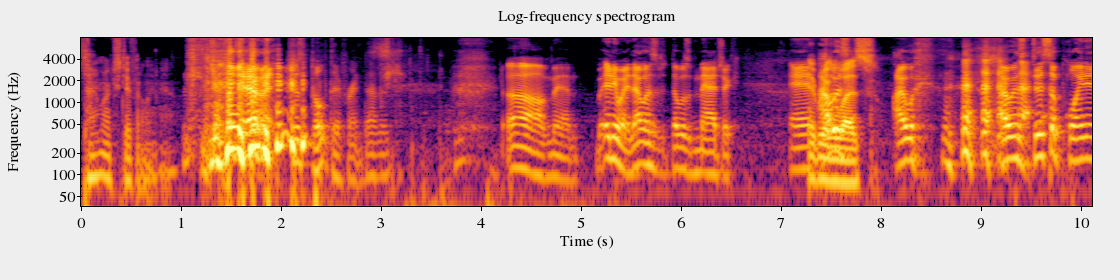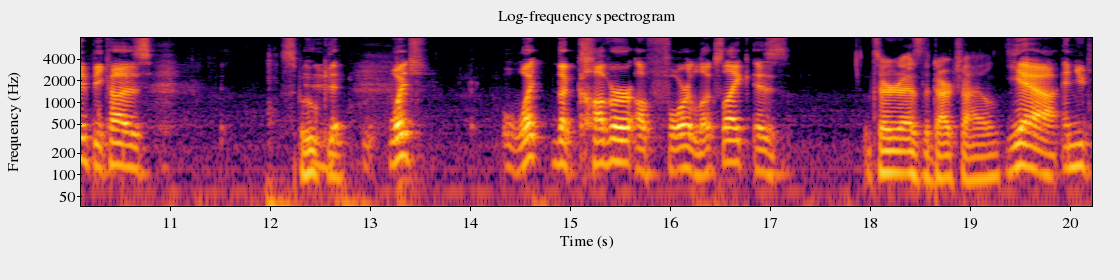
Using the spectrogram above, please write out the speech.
Time works differently, man. just built different, doesn't it? Oh man. But anyway, that was that was magic. And It I really was, was. I was I was disappointed because Spooky. the, what what the cover of four looks like is It's her as the Dark Child. yeah, and you'd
